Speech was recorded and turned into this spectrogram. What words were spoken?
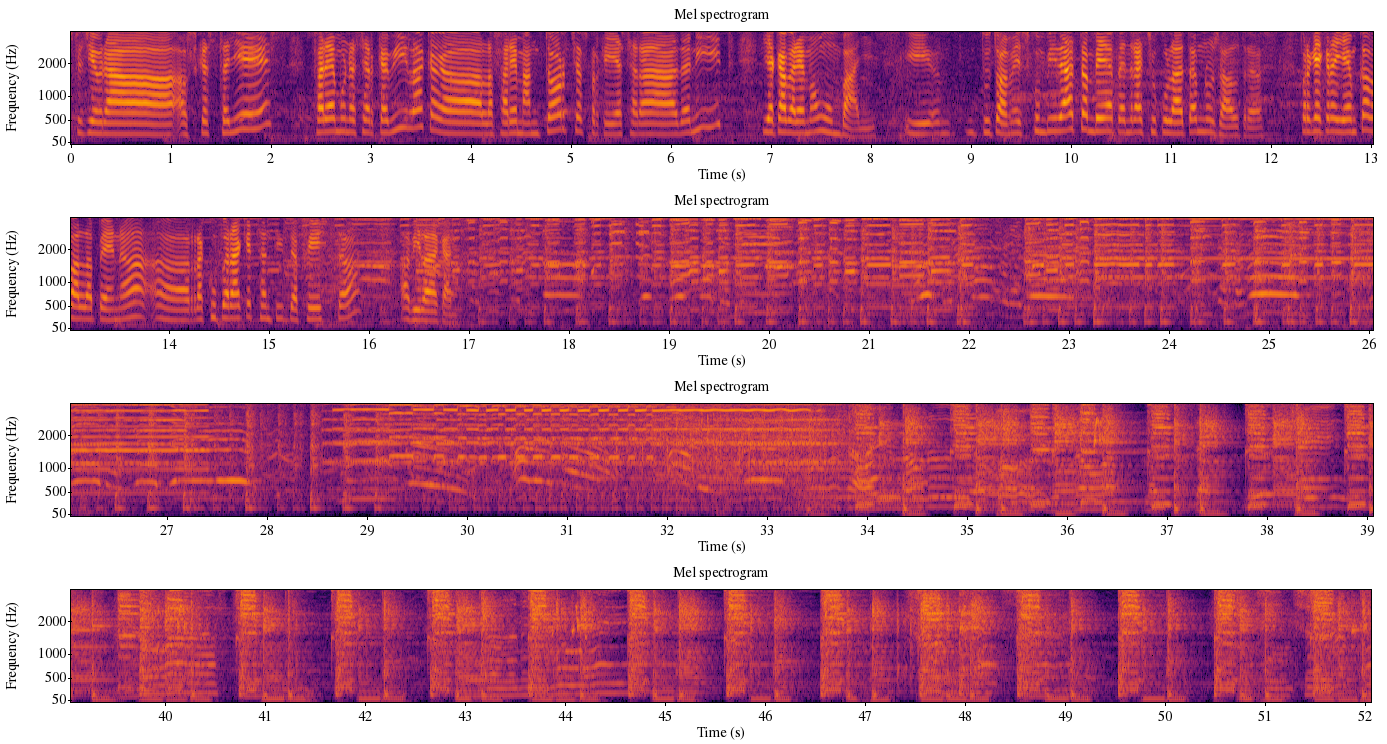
Després hi haurà els castellers, farem una cercavila que la farem amb torxes perquè ja serà de nit i acabarem amb un ball. I tothom és convidat també a prendre xocolata amb nosaltres, perquè creiem que val la pena eh, recuperar aquest sentit de festa a Viladecans. time.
